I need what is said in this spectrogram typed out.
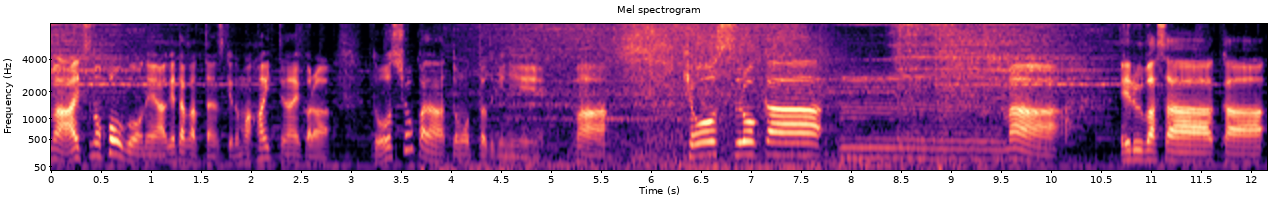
まあ、あいつの宝具をね、あげたかったんですけど、まあ、入ってないから、どうしようかなと思った時に、まあ、京スロか、うーん、まあ、エルバサか、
